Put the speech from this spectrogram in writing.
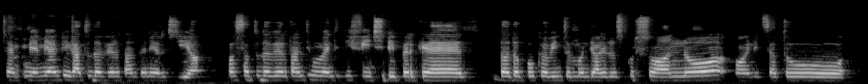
cioè, mi, mi ha impiegato davvero tanta energia. Ho passato davvero tanti momenti difficili perché da dopo che ho vinto il mondiale lo scorso anno ho iniziato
